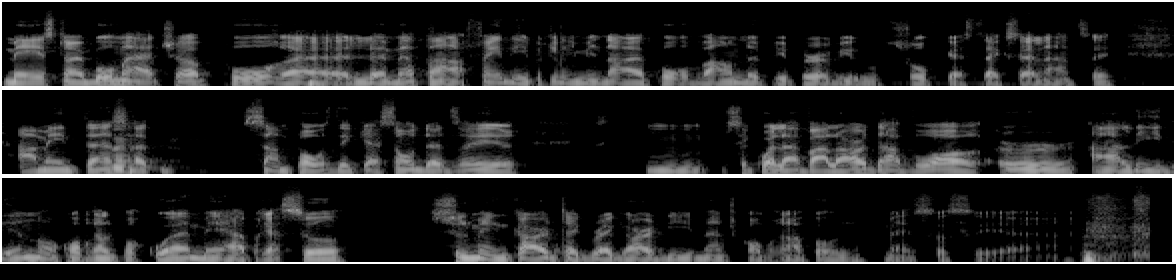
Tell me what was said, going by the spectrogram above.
Mais c'est un beau match-up pour euh, le mettre en fin des préliminaires pour vendre le pay-per-view. Je trouve que c'est excellent. tu sais. En même temps, ça, ça me pose des questions de dire hum, c'est quoi la valeur d'avoir eux en lead-in? On comprend le pourquoi, mais après ça, sur le main card, tu as Greg Hardy, man, je comprends pas. là. Mais ça, c'est. euh,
